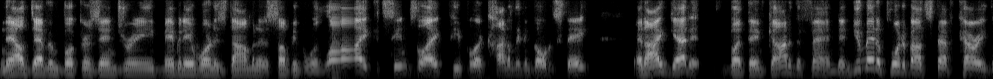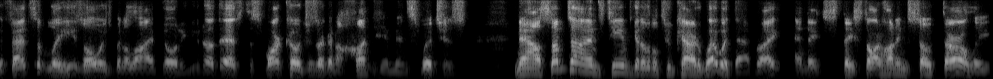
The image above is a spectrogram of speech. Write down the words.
Now, Devin Booker's injury, maybe they weren't as dominant as some people would like. It seems like people are kind of leading Golden State. And I get it, but they've got to defend. And you made a point about Steph Curry defensively. He's always been a liability. You know this the smart coaches are going to hunt him in switches. Now, sometimes teams get a little too carried away with that, right? And they, they start hunting so thoroughly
